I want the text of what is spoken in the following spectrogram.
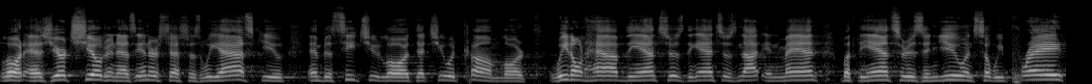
Lord, as your children, as intercessors, we ask you and beseech you, Lord, that you would come, Lord. We don't have the answers. The answer is not in man, but the answer is in you. And so we pray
